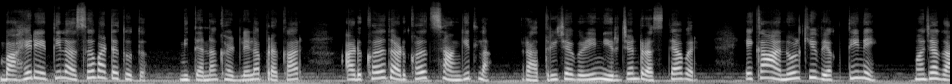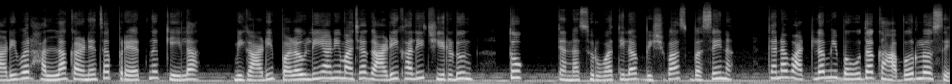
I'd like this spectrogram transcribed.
बाहेर येतील असं वाटत होतं. मी त्यांना घडलेला प्रकार अडखळत अडखळत सांगितला. रात्रीच्या वेळी निर्जन रस्त्यावर एका अनोळखी व्यक्तीने माझ्या गाडीवर हल्ला करण्याचा प्रयत्न केला. मी गाडी पळवली आणि माझ्या गाडीखाली चिरडून तो त्यांना सुरुवातीला विश्वास बसेना. त्यांना वाटलं मी बहुधा घाबरलो असे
